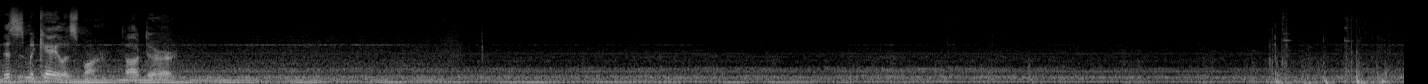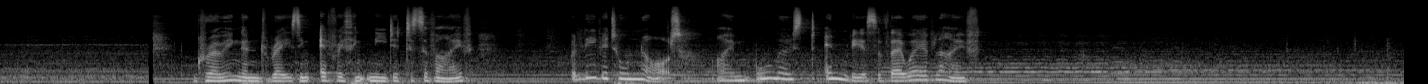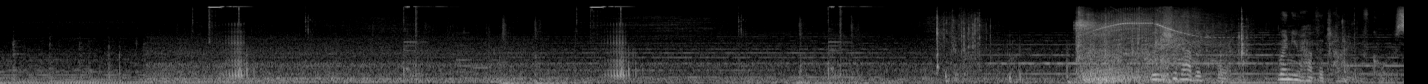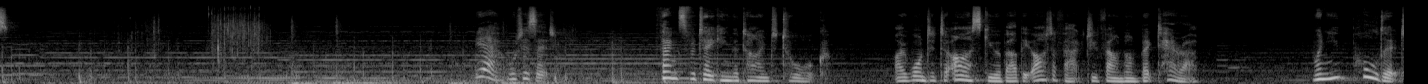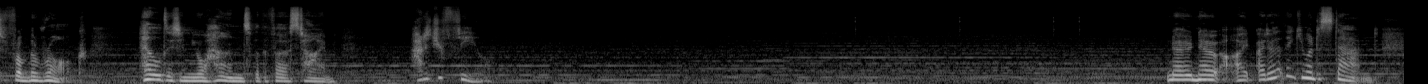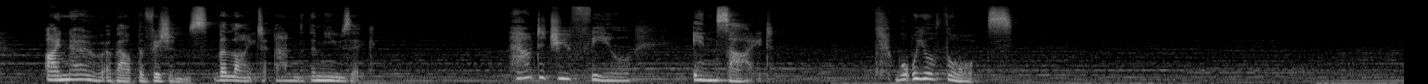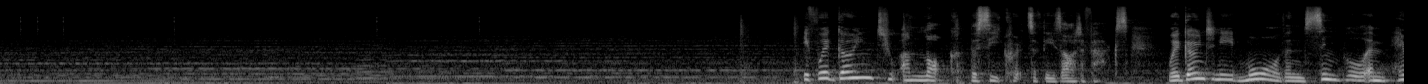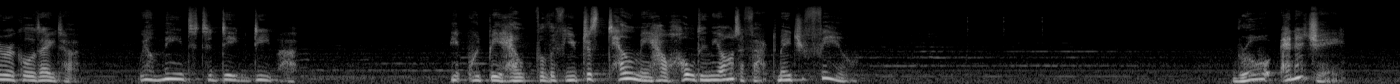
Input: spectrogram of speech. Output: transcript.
This is Michaela's farm. Talk to her. growing and raising everything needed to survive. Believe it or not, I'm almost envious of their way of life. Should have a talk. When you have the time, of course. Yeah, what is it? Thanks for taking the time to talk. I wanted to ask you about the artifact you found on Vectera. When you pulled it from the rock, held it in your hands for the first time, how did you feel? No, no, I, I don't think you understand. I know about the visions, the light, and the music. How did you feel inside? What were your thoughts? If we're going to unlock the secrets of these artifacts, we're going to need more than simple empirical data. We'll need to dig deeper. It would be helpful if you'd just tell me how holding the artifact made you feel. Raw energy?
